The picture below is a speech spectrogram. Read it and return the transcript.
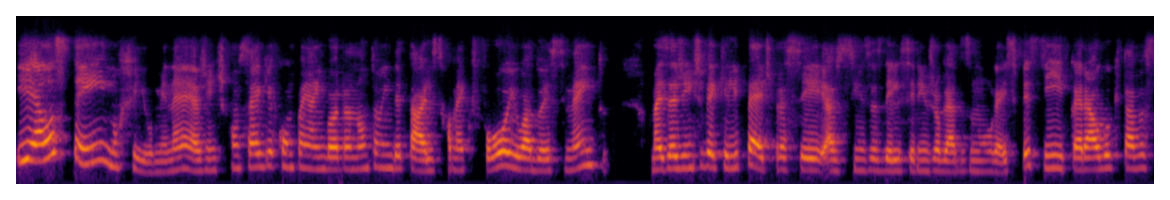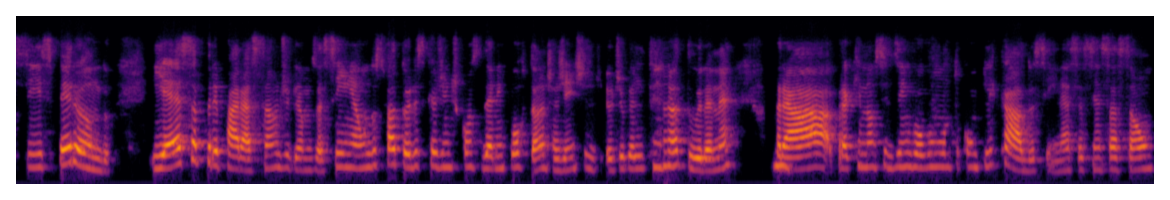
E elas têm no filme, né? A gente consegue acompanhar, embora não tão em detalhes, como é que foi o adoecimento, mas a gente vê que ele pede para ser as cinzas dele serem jogadas num lugar específico, era algo que estava se esperando. E essa preparação, digamos assim, é um dos fatores que a gente considera importante, a gente, eu digo a literatura, né? Para que não se desenvolva um luto complicado, assim, né? Essa sensação,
